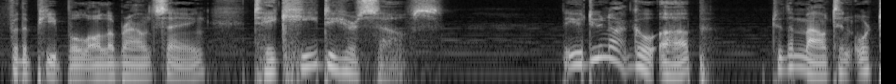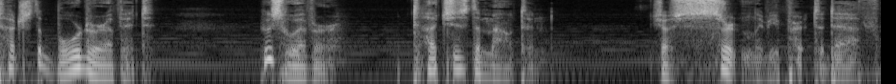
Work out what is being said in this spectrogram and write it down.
for the people all around, saying, Take heed to yourselves, that you do not go up to the mountain or touch the border of it. Whosoever touches the mountain shall certainly be put to death.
